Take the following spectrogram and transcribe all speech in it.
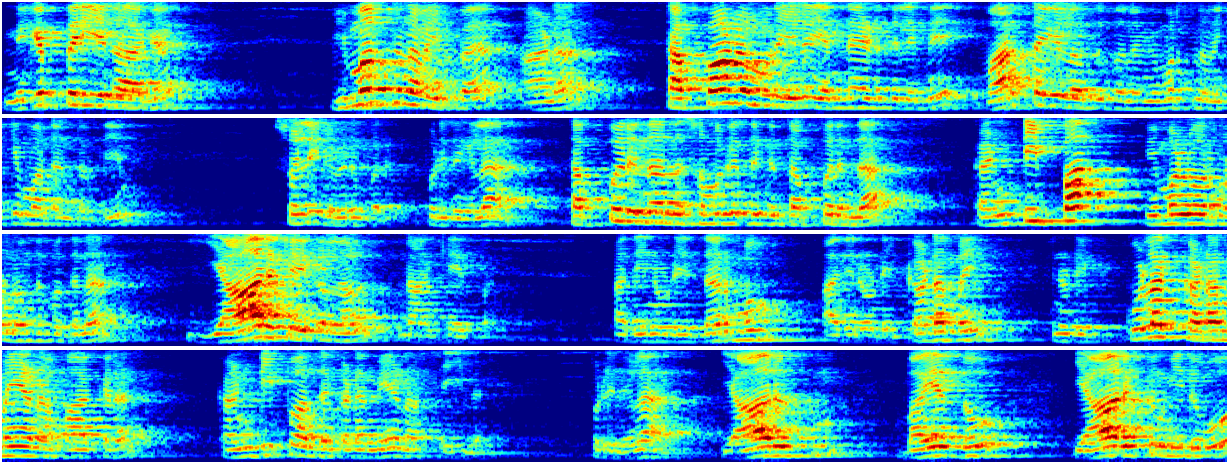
மிகப்பெரியதாக விமர்சனம் வைப்பேன் ஆனால் தப்பான முறையில் எந்த இடத்துலையுமே வார்த்தைகள் வந்து பார்த்தீங்கன்னா விமர்சனம் வைக்க மாட்டேன்றதையும் சொல்லிக்க விரும்புகிறேன் புரியுதுங்களா? தப்பு இருந்தால் அந்த சமூகத்துக்கு தப்பு இருந்தால் கண்டிப்பாக விமல்வர்மன் வந்து பார்த்தீங்கன்னா யாரு கேட்கலனாலும் நான் கேட்பேன். அது என்னுடைய தர்மம் அது என்னுடைய கடமை என்னுடைய குலக்கடமையை நான் பார்க்குறேன் கண்டிப்பாக அந்த கடமையை நான் செய்வேன். புரியுதுங்களா? யாருக்கும் பயந்தோ யாருக்கும் இதுவோ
